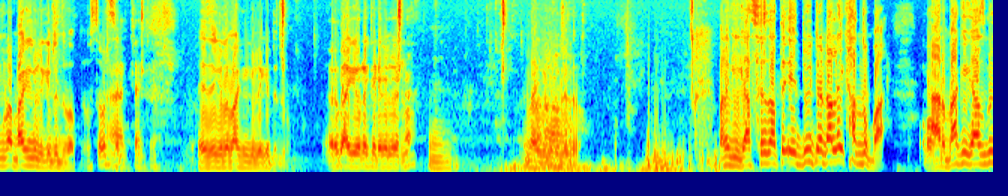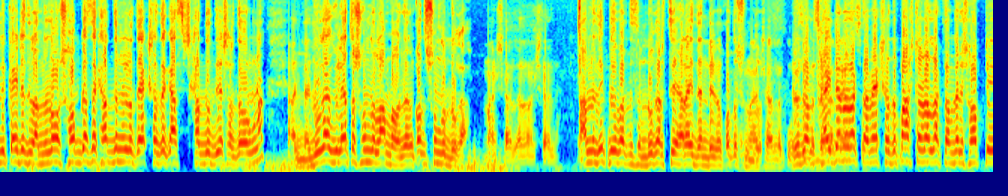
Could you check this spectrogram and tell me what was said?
আমরা বাকিগুলো কেটে দেবো আপনি বুঝতে পারছেন? আচ্ছা আচ্ছা। এই যে এগুলো বাকিগুলো কেটে দেবো। বাকিগুলো কেটে ফেলবেন না? বাকিগুলো কেটে দেবো। মানে কি গাছে যাতে এই দুইটা ডালে খাদ্য পা আর বাকি গাছগুলি কাইটে দিলাম। সব গাছে খাদ্য নিল তো একসাথে গাছ খাদ্য দিয়ে সারতে পারব না। ডোকাগুলো এত সুন্দর লম্বা দেখেন কত সুন্দর ডোকা মাশাআল্লাহ মাশাআল্লাহ। আপনি দেখতে পারতেছেন ডোকার চেহারাই দেন ডোকা কত সুন্দর। এটা আমি ডোকা রাখতাম একসাথে পাঁচটা ডাল রাখতাম তাহলে সবটাই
